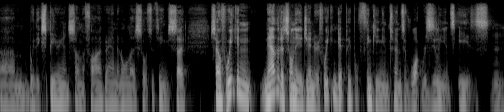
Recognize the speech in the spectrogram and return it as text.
um, with experience on the fireground and all those sorts of things. So, so if we can now that it's on the agenda, if we can get people thinking in terms of what resilience is mm.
